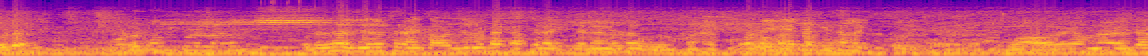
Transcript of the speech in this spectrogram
ওটা ফটো কপি করে লাগান ওটা স্যার জেরক্স আমি কাগজ কাছে রাখছি না ওটা মানে এটা কি তাহলে এটা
